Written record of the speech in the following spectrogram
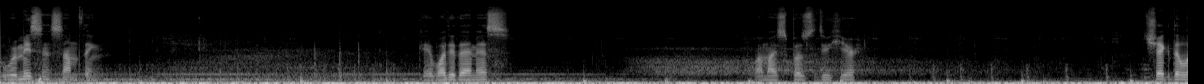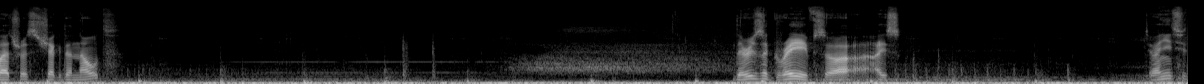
we're missing something. Okay, what did I miss? What am I supposed to do here? Check the letters, check the note. There is a grave, so I, I do I need to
